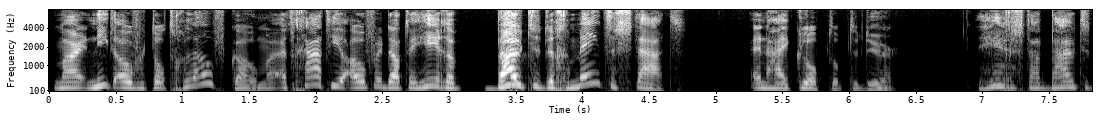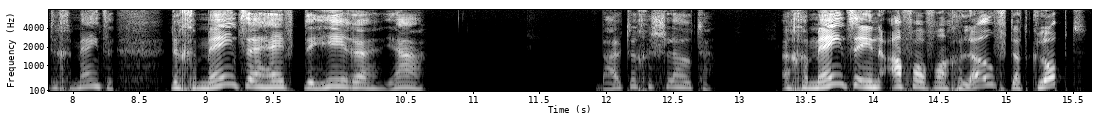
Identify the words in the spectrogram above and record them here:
maar niet over tot geloof komen. Het gaat hier over dat de Heer buiten de gemeente staat en hij klopt op de deur. De Heer staat buiten de gemeente. De gemeente heeft de Heer, ja, buitengesloten. Een gemeente in afval van geloof, dat klopt.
